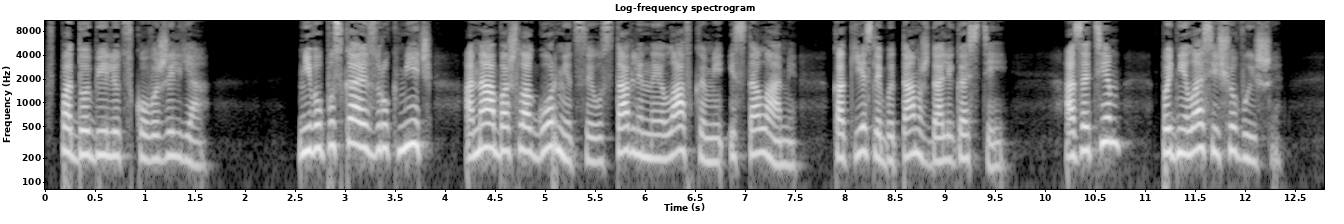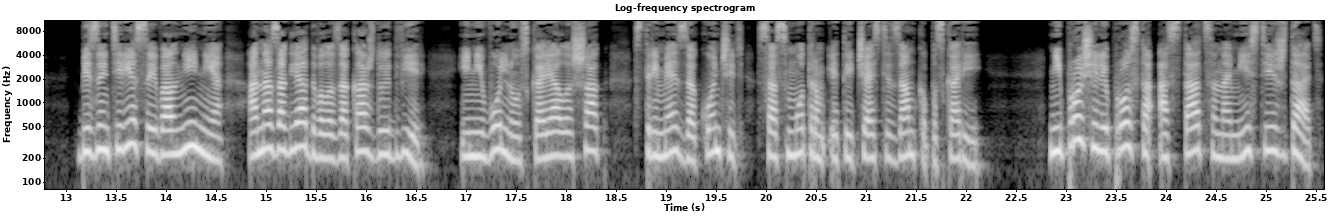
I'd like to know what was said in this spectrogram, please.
в подобие людского жилья. Не выпуская из рук меч, она обошла горницы, уставленные лавками и столами, как если бы там ждали гостей. А затем поднялась еще выше. Без интереса и волнения она заглядывала за каждую дверь и невольно ускоряла шаг, стремясь закончить с осмотром этой части замка поскорей. Не проще ли просто остаться на месте и ждать?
